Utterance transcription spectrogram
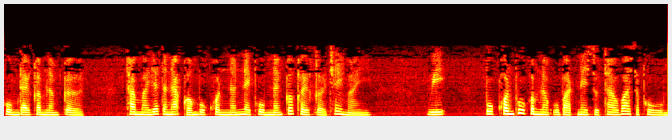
ภูมิใดกำลังเกิด ธรรมายตนะของบุคคลนั้นในภูมินั้นก็เคยเกิดใช่ไหม วิ บุคคลผู้กำลังอุบัติในสุทธาวาสภูมิ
